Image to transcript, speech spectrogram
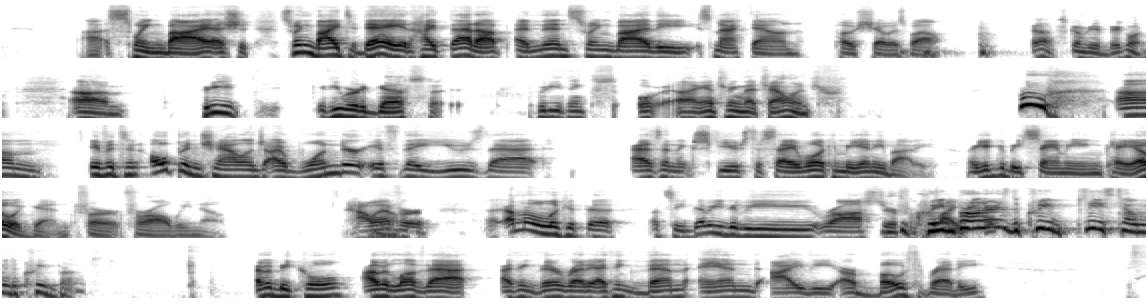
uh, swing by. I should swing by today and hype that up, and then swing by the SmackDown post show as well. Yeah, it's going to be a big one. Um, who do you, if you were to guess, who do you think's uh, answering that challenge? Whew. Um, if it's an open challenge, I wonder if they use that as an excuse to say, well, it can be anybody. Like it could be Sammy and KO again for for all we know. However, no. I'm going to look at the let's see WWE roster the Creed Fight Brothers. The Creed, please tell me the Creed Brothers. That would be cool. I would love that. I think they're ready. I think them and Ivy are both ready.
